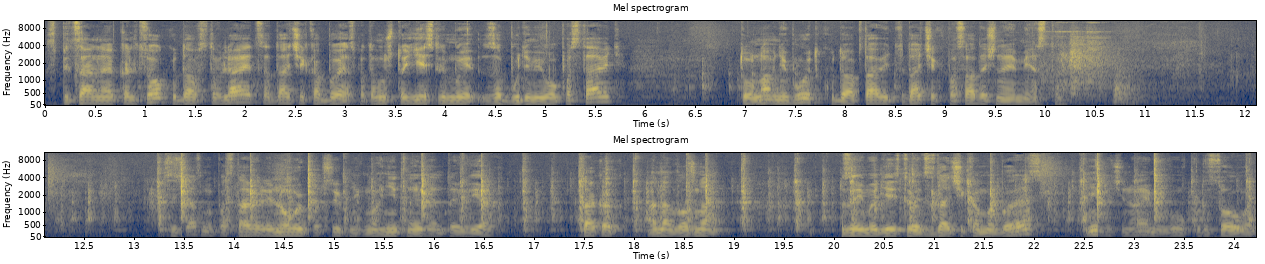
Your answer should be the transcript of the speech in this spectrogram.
специальное кольцо, куда вставляется датчик АБС. Потому что если мы забудем его поставить, то нам не будет куда ставить датчик в посадочное место. Сейчас мы поставили новый подшипник магнитной лентой вверх, так как она должна взаимодействовать с датчиком АБС и начинаем его впрессовывать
